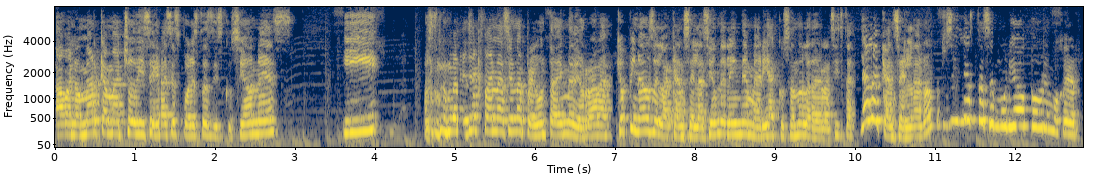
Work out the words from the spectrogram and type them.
Ah, bueno, Marca Macho dice gracias por estas discusiones. Y, pues, bueno, Jack Fan hace una pregunta ahí medio rara. ¿Qué opinamos de la cancelación de la India María acusándola de racista? ¿Ya la cancelaron? Pues sí, ya hasta se murió, pobre mujer.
